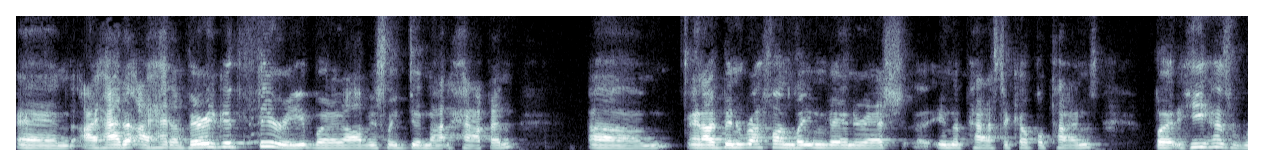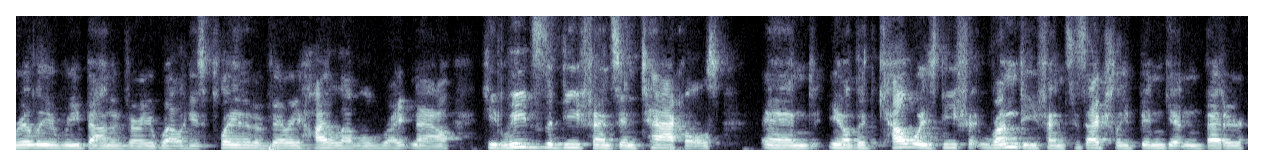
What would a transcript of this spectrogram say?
and I had I had a very good theory, but it obviously did not happen. Um, and I've been rough on Leighton Vander Esch in the past a couple times, but he has really rebounded very well. He's playing at a very high level right now. He leads the defense in tackles, and you know the Cowboys' def- run defense has actually been getting better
